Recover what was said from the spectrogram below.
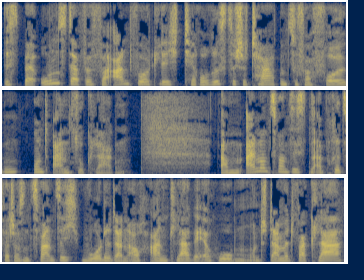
ist bei uns dafür verantwortlich, terroristische Taten zu verfolgen und anzuklagen. Am 21. April 2020 wurde dann auch Anklage erhoben und damit war klar,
